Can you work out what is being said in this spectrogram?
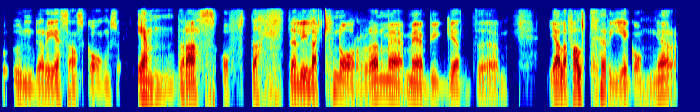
och under resans gång så ändras ofta den lilla knorren med, med bygget eh, i alla fall tre gånger.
